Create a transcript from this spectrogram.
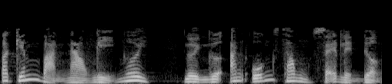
ta kiếm bản nào nghỉ ngơi, người ngựa ăn uống xong sẽ lên đường.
